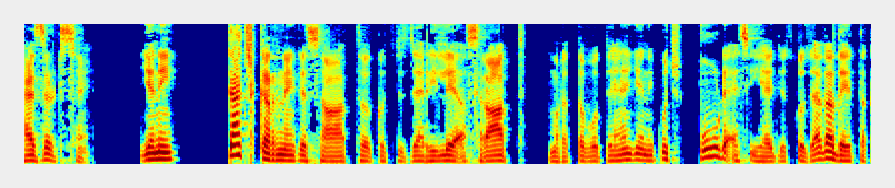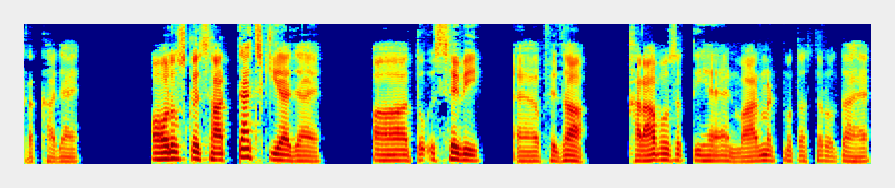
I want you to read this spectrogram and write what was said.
हैजर्ड्स हैं, यानी टच करने के साथ कुछ जहरीले असरात मुरतब होते हैं यानी कुछ फ़ूड ऐसी है जिसको ज़्यादा देर तक रखा जाए और उसके साथ टच किया जाए आ, तो इससे भी फ़िज़ा ख़राब हो सकती है इन्वायरमेंट मुतासर होता है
